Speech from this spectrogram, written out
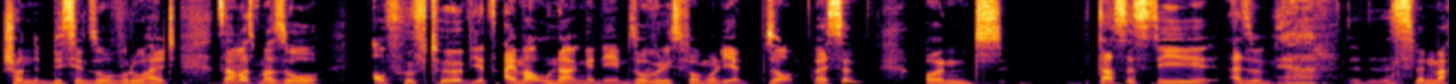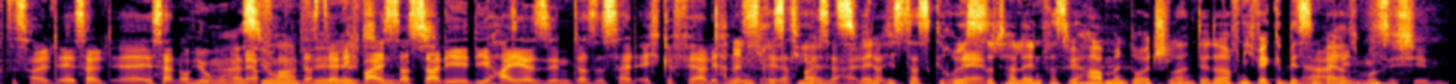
schon ein bisschen so, wo du halt, sagen wir es mal so, auf Hüfthöhe wird's einmal unangenehm. So würde ich es formulieren. So, weißt du? Und das ist die, also ja, Sven macht es halt. Er ist halt, er ist halt noch jung Ja, und unerfahren. Dass der nicht weiß, dass da die, die Haie sind, das ist halt echt gefährlich. Kann er nicht ey, das riskieren. weiß er halt Sven ist das größte Nee. Talent, was wir haben in Deutschland. Der darf nicht weggebissen Ja, eigentlich werden. muss ich ihn.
